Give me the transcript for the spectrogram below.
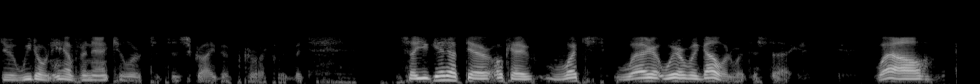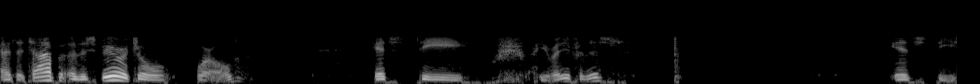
you know, we don't have vernacular to describe it correctly. But so you get up there, okay, what's where where are we going with this thing? Well, at the top of the spiritual world, it's the are you ready for this? It's the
